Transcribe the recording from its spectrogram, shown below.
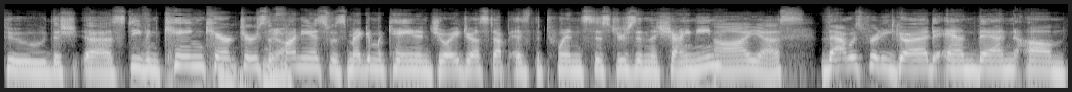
to the uh, Stephen King characters. The Yeah. funniest was Meghan McCain and Joy dressed up as the twin sisters in The Shining. Ah, yes. That was pretty good. And then um,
